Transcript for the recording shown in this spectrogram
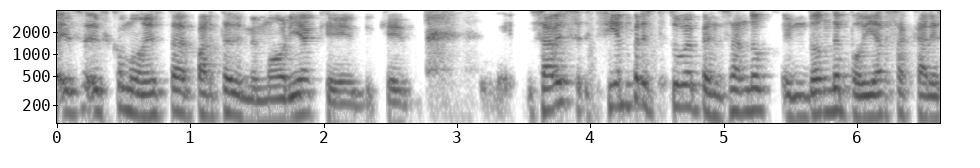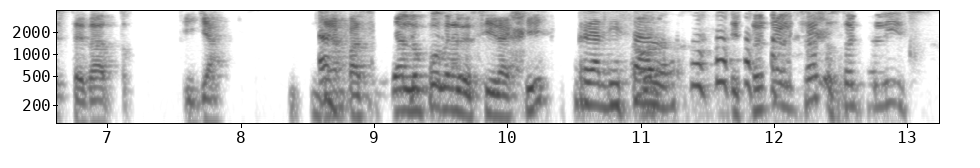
es, como esta parte de memoria que, ¿sabes? Siempre estuve pensando en dónde podía sacar este dato y ya. Ya, ah. ya lo pude decir aquí. Realizado. estoy realizado, estoy feliz.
